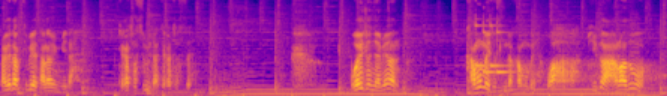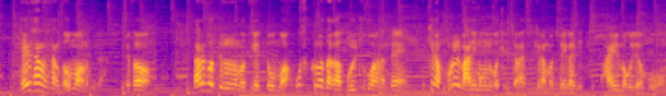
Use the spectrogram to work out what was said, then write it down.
다게닥TV의 달람입니다. 제가 졌습니다. 제가 졌어요. 뭐 해줬냐면 가뭄에 졌습니다 가뭄에. 와 비가 안 와도 세상 세상 너무 안 옵니다. 그래서 다른 것들은 어떻게 또뭐 호스 끌어다가 물 주고 하는데 특히나 물을 많이 먹는 것들 있잖아요. 특히나 뭐 저희가 이제 과일 먹으려고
